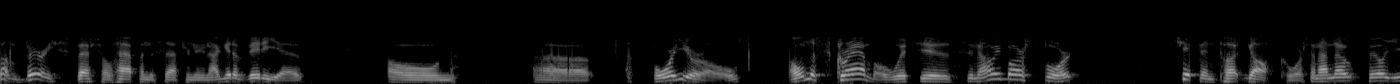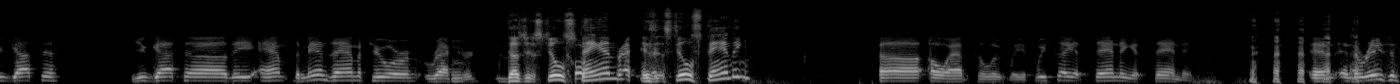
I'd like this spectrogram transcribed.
Something very special happened this afternoon. I get a video on uh, a four year old on the scramble, which is Tsunami Bar Sports chip and putt golf course. And I know Phil, you've got the you got uh, the am, the men's amateur record. Does it still stand? Is it still standing? Uh, oh, absolutely. If we say it's standing, it's standing. and and the reason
